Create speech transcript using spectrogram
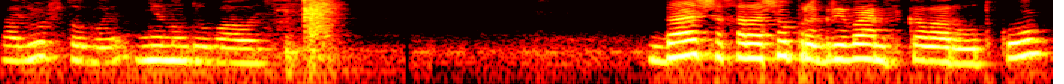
колю, чтобы не надувалось. Дальше хорошо прогреваем сковородку,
